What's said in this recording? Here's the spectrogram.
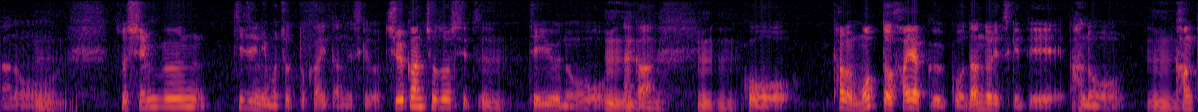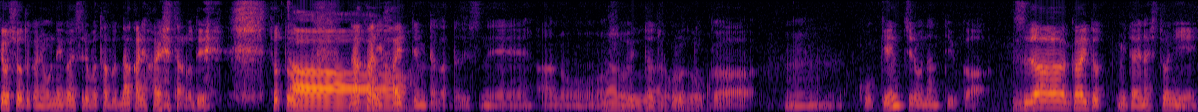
あの、そう新聞記事にもちょっと書いたんですけど中間貯蔵施設っていうのをなんかこう多分もっと早くこう段取りつけてあの環境省とかにお願いすれば多分中に入れたので ちょっと中に入ってみたかったですね。あのそういったところとか、うん、こう現地のなんていうかツアーガイドみたいな人に、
